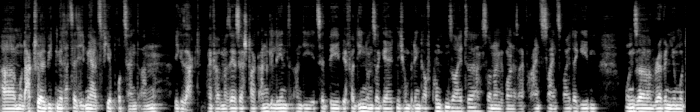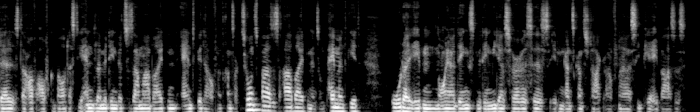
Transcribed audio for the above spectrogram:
Ähm, und aktuell bieten wir tatsächlich mehr als 4% an. Wie gesagt, einfach immer sehr, sehr stark angelehnt an die EZB. Wir verdienen unser Geld nicht unbedingt auf Kundenseite, sondern wir wollen das einfach eins zu eins weitergeben. Unser Revenue-Modell ist darauf aufgebaut, dass die Händler, mit denen wir zusammenarbeiten, entweder auf einer Transaktionsbasis arbeiten, wenn es um Payment geht, oder eben neuerdings mit den Media Services eben ganz, ganz stark auf einer CPA-Basis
